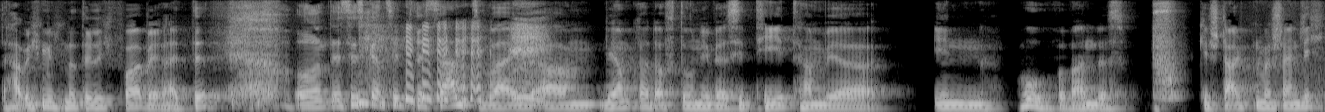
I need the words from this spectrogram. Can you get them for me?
da habe ich mich natürlich vorbereitet. Und es ist ganz interessant, weil ähm, wir haben gerade auf der Universität, haben wir in, oh, wo waren das? Puh, Gestalten wahrscheinlich,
